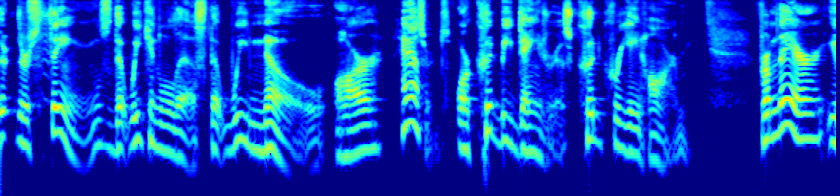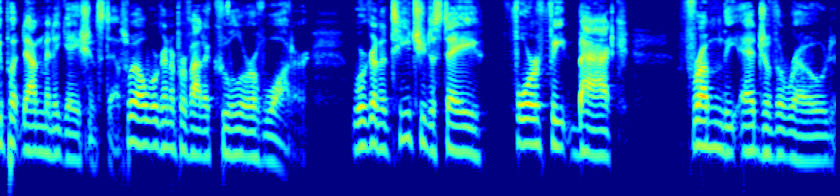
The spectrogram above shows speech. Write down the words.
there, there's things that we can list that we know are hazards or could be dangerous, could create harm. From there, you put down mitigation steps. Well, we're going to provide a cooler of water. We're going to teach you to stay four feet back from the edge of the road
